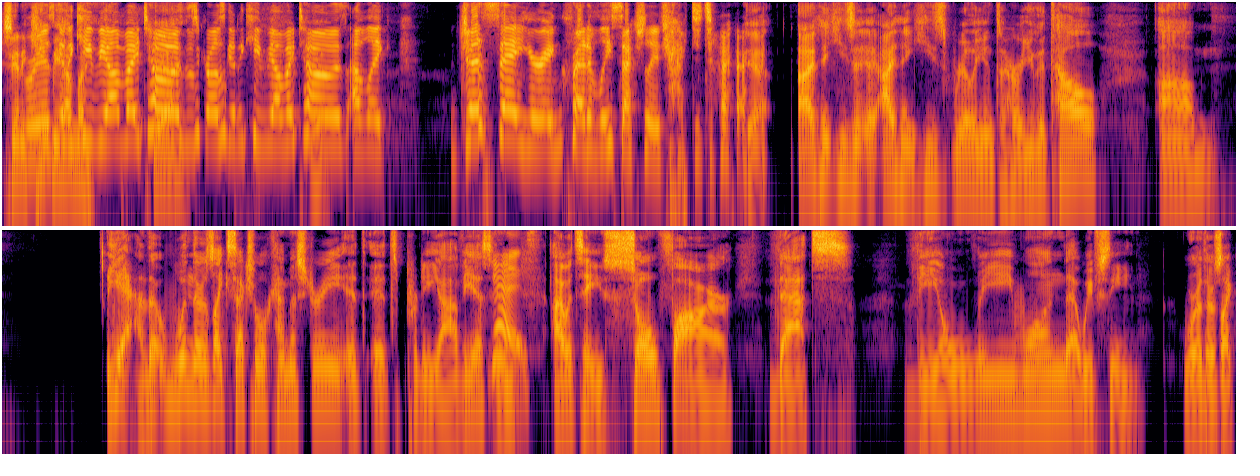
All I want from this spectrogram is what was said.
She's gonna Maria's keep me gonna on my. keep me on my toes. Yeah. This girl's gonna keep me on my toes. I'm like, just say you're incredibly sexually attracted to her. Yeah. I think he's. I think he's really into her. You could tell. Um. Yeah, the, when there's like sexual chemistry, it it's pretty obvious. And Yes. I would say so far that's the only one that we've seen where there's like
